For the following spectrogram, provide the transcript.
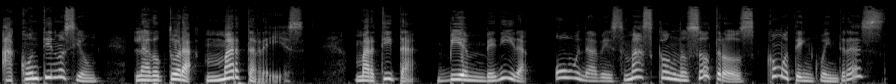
A continuación, la doctora Marta Reyes. Martita, bienvenida una vez más con nosotros. ¿Cómo te encuentras?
